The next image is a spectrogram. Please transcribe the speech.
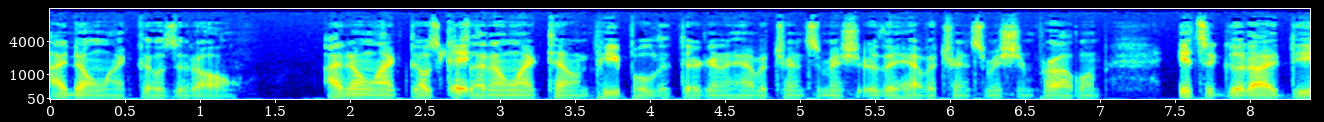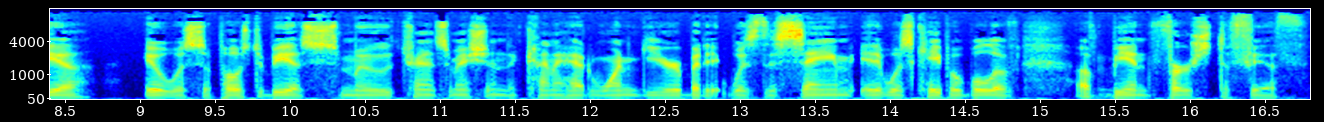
I don't like those at all. I don't like those because Okay. I don't like telling people that they're going to have a transmission or they have a transmission problem. It's a good idea. It was supposed to be a smooth transmission that kind of had one gear, but it was the same. It was capable of of being first to fifth.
